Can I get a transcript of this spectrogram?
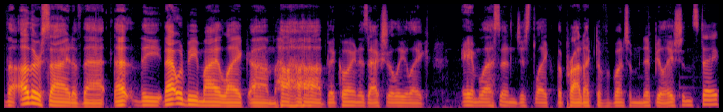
the other side of that that the that would be my like um ha ha ha bitcoin is actually like aimless and just like the product of a bunch of manipulations take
